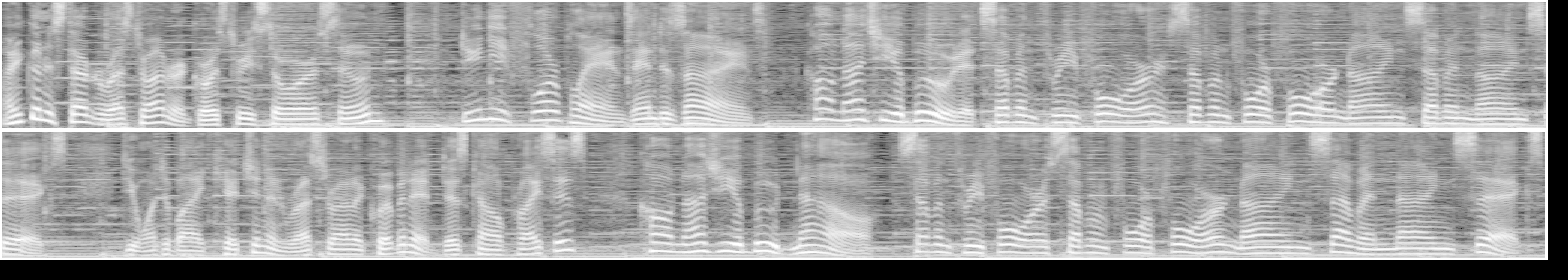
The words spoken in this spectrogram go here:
Are you going to start a restaurant or a grocery store soon? Do you need floor plans and designs? Call Najee Abood at 734 744 9796. Do you want to buy kitchen and restaurant equipment at discount prices? Call Najee Abood now, 734 744 9796.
